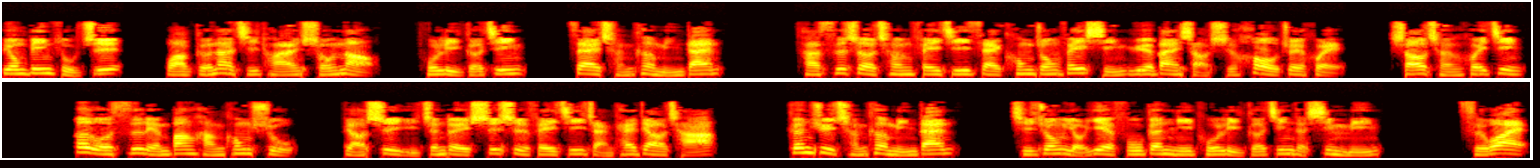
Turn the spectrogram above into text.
佣兵组织瓦格纳集团首脑普里格金在乘客名单。塔斯社称，飞机在空中飞行约半小时后坠毁，烧成灰烬。俄罗斯联邦航空署表示，已针对失事飞机展开调查。根据乘客名单，其中有叶夫根尼·普里格金的姓名。此外，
